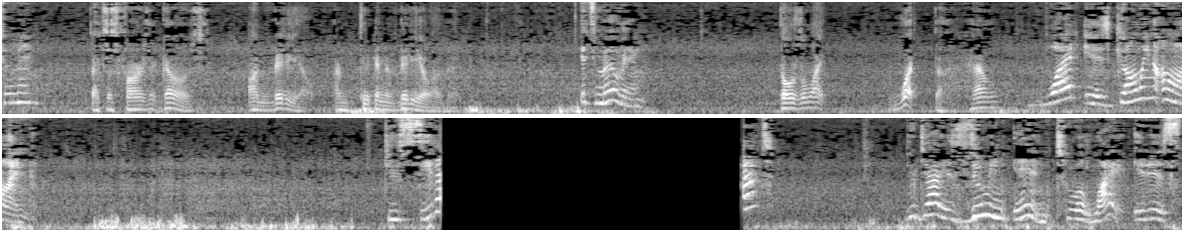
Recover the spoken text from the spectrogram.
Sunan? That's as far as it goes. On video. I'm taking a video of it. It's moving. Those are like, what the hell? What is going on? Do you see that? Your dad is zooming in to a light. It is,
